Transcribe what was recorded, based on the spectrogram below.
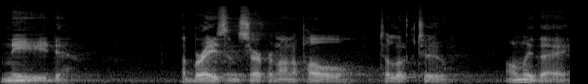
need a brazen serpent on a pole to look to. Only they.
